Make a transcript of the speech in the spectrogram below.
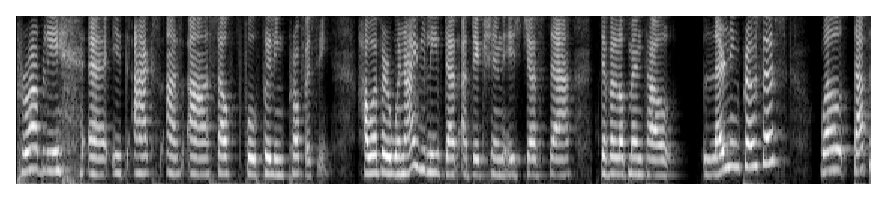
Probably uh, it acts as a self fulfilling prophecy. However, when I believe that addiction is just a developmental learning process, well, that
